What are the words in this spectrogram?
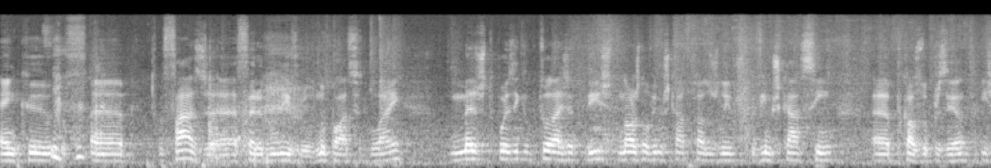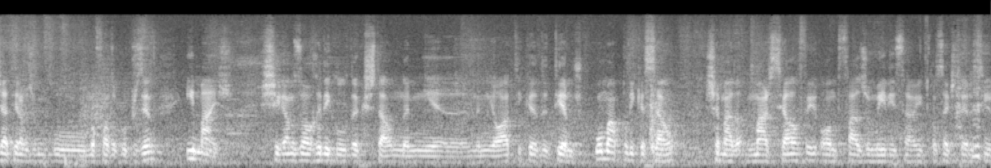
em que uh, faz a Feira do Livro no Palácio de Belém, mas depois aquilo que toda a gente diz, nós não vimos cá por causa dos livros, vimos cá sim uh, por causa do Presidente e já tiramos uma foto com o Presidente. E mais, chegamos ao ridículo da questão, na minha, na minha ótica, de termos uma aplicação chamada Marselfie, onde fazes uma edição e consegues ter assim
